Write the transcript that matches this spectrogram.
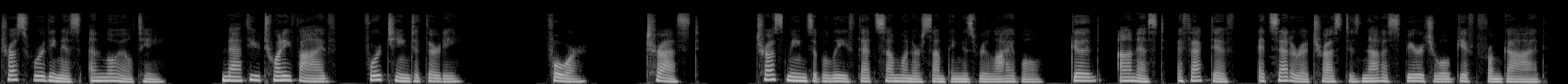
trustworthiness, and loyalty. Matthew 25, 14 30. 4. Trust. Trust means a belief that someone or something is reliable, good, honest, effective, etc. Trust is not a spiritual gift from God.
